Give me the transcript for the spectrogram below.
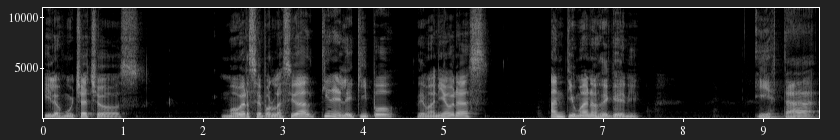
y los muchachos moverse por la ciudad, tiene el equipo de maniobras antihumanos de Kenny. Y está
